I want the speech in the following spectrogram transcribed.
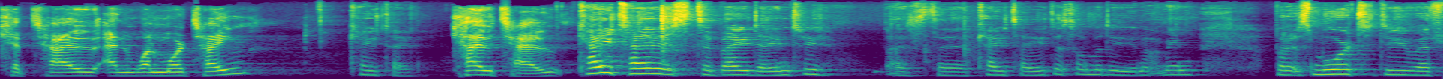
Kowtow and one more time? Kowtow. Kowtow. Kowtow is to bow down to, as to kowtow to somebody, you know what I mean? But it's more to do with,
